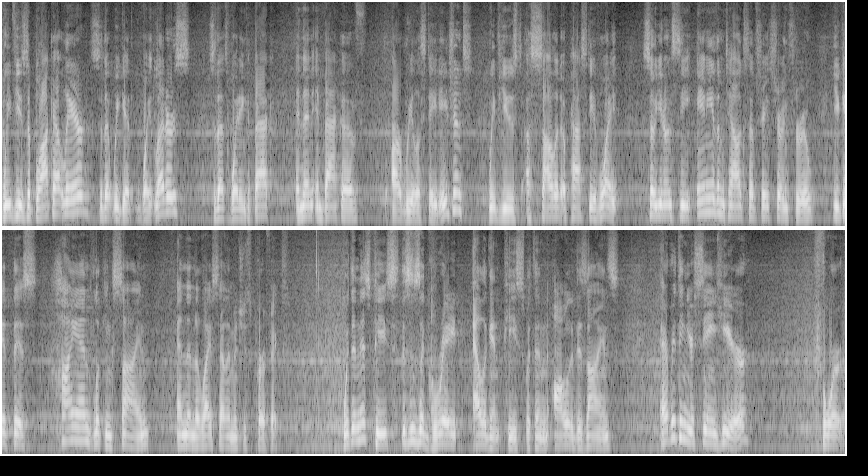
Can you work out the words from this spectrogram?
we've used a blockout layer so that we get white letters, so that's white ink at back. And then in back of our real estate agent, we've used a solid opacity of white. So you don't see any of the metallic substrates showing through. You get this high-end looking sign, and then the lifestyle image is perfect. Within this piece, this is a great, elegant piece within all of the designs. Everything you're seeing here for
